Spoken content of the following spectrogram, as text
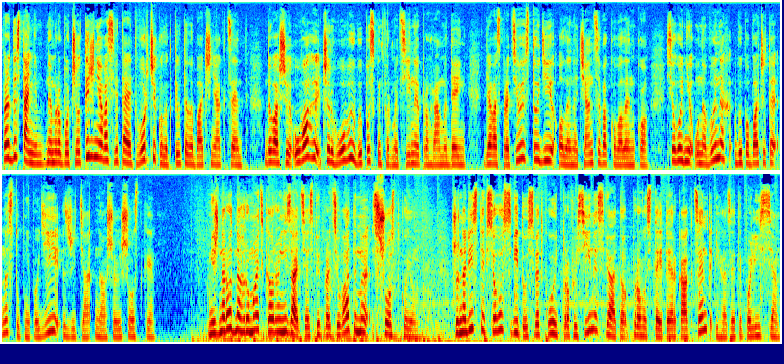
передостаннім днем робочого тижня вас вітає творчий колектив телебачення Акцент. До вашої уваги черговий випуск інформаційної програми День. Для вас працює в студії Олена Чанцева Коваленко. Сьогодні у новинах ви побачите наступні події з життя нашої шостки. Міжнародна громадська організація співпрацюватиме з шосткою. Журналісти всього світу святкують професійне свято про гостей ТРК Акцент і газети Полісся.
